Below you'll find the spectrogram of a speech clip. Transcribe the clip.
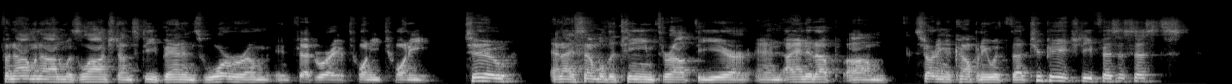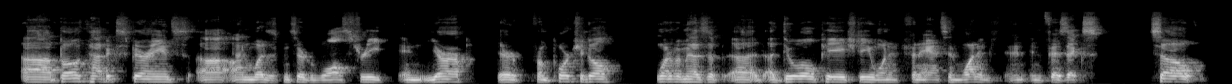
phenomenon was launched on Steve Bannon's War Room in February of 2022, and I assembled a team throughout the year. And I ended up um, starting a company with uh, two PhD physicists. Uh, both have experience uh, on what is considered Wall Street in Europe. They're from Portugal. One of them has a, a, a dual PhD, one in finance and one in, in, in physics. So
